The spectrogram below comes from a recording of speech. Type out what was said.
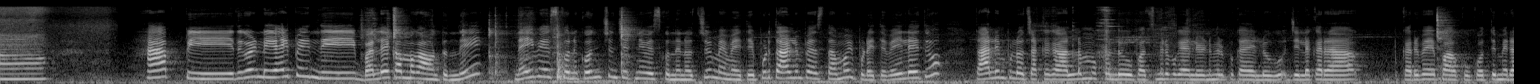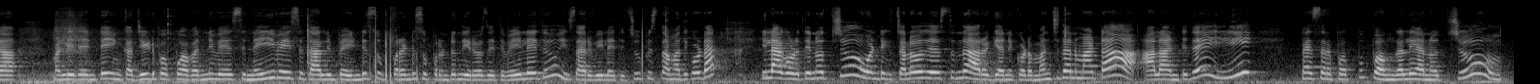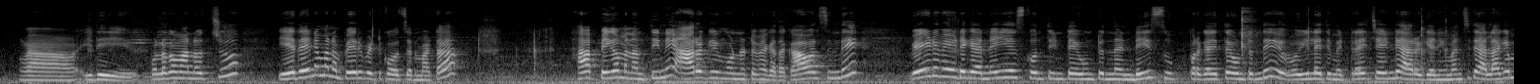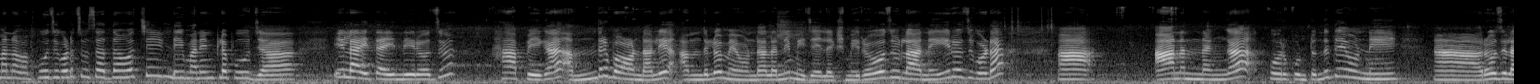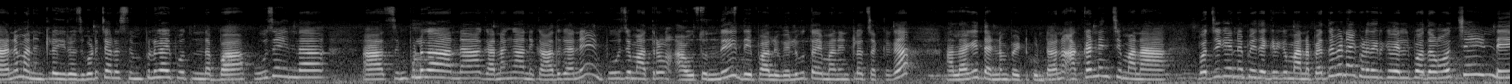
హ్యాపీ. ఇదిగోండి అయిపోయింది. భలే కమ్మగా ఉంటుంది. నెయ్యి వేసుకొని కొంచెం చట్నీ వేసుకొని తినొచ్చు. మేమైతే ఎప్పుడు తాలింపు వేస్తామో ఇప్పుడైతే వేయలేదు. తాలింపులో చక్కగా అల్లం ముక్కలు పచ్చిమిరపకాయలు ఎండుమిరపకాయలు జీలకర్ర కరివేపాకు కొత్తిమీర మళ్ళీ ఇదేంటి ఇంకా జీడిపప్పు అవన్నీ వేసి నెయ్యి వేసి తాలింపేయండి. సూపర్ అంటే సూపర్ ఉంటుంది. ఈరోజు అయితే వేయలేదు. ఈసారి వీలైతే చూపిస్తాం. అది కూడా ఇలా కూడా తినొచ్చు. ఒంటికి చలవ చేస్తుంది. ఆరోగ్యానికి కూడా మంచిదనమాట అలాంటిదే ఈ పెసరపప్పు పొంగలి అనొచ్చు. ఇది పులగం అనొచ్చు. ఏదైనా మనం పేరు పెట్టుకోవచ్చు అనమాట హ్యాపీగా మనం తిని ఆరోగ్యంగా ఉండటమే కదా కావాల్సింది. వేడి వేడిగా నెయ్యి వేసుకొని తింటే ఉంటుందండి. సూపర్గా అయితే ఉంటుంది. వీలైతే మీరు ట్రై చేయండి. ఆరోగ్యానికి మంచిది. అలాగే మన పూజ కూడా చూసేద్దాం. వచ్చేయండి మన ఇంట్లో పూజ. ఇలా అయితే అయింది ఈరోజు. హ్యాపీగా అందరూ బాగుండాలి. అందులో మేము ఉండాలని మీ జయలక్ష్మి రోజు లానే ఈరోజు కూడా ఆనందంగా కోరుకుంటుంది దేవుణ్ణి. రోజులానే మన ఇంట్లో ఈరోజు కూడా చాలా సింపుల్గా అయిపోతుందబ్బా. పూజ అయిందా? సింపుల్గా అన్న ఘనంగా అని కాదు కానీ పూజ మాత్రం అవుతుంది. దీపాలు వెలుగుతాయి మన ఇంట్లో చక్కగా. అలాగే దండం పెట్టుకుంటాను. అక్కడి నుంచి మన బొజ్జగన్నపై దగ్గరికి మన పెద్ద వినాయకుడి దగ్గరికి వెళ్ళిపోదాం. వచ్చేయండి.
